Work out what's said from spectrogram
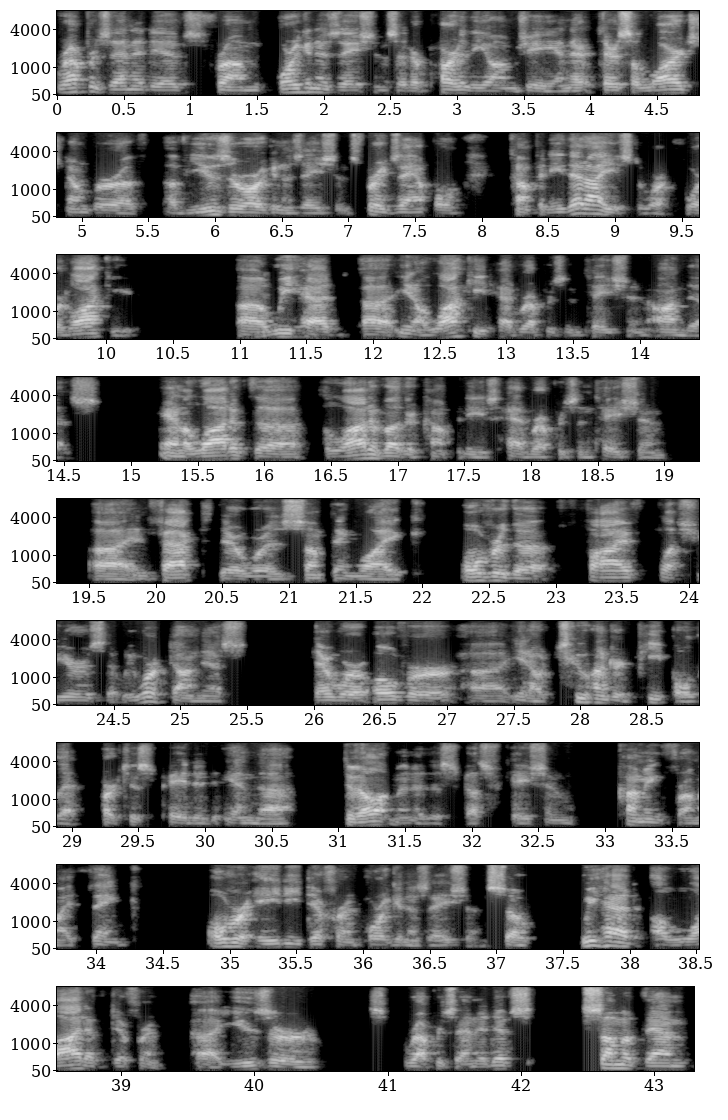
representatives from organizations that are part of the OMG, and there, there's a large number of, of user organizations. For example, company that I used to work for, Lockheed. Uh, we had, uh, you know, Lockheed had representation on this and a lot of the a lot of other companies had representation. Uh, in fact, there was something like over the five plus years that we worked on this, there were over uh, you know 200 people that participated in the development of this specification coming from i think over 80 different organizations. So we had a lot of different uh, user representatives. Some of them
